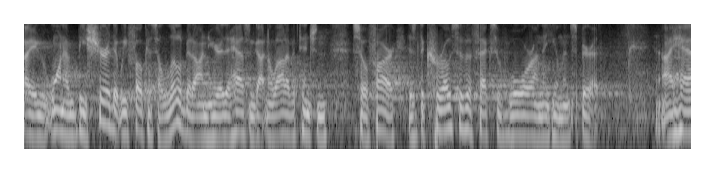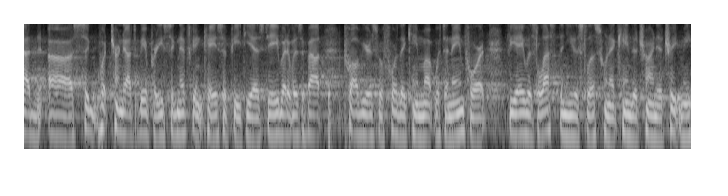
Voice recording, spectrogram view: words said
I want to be sure that we focus a little bit on here that hasn't gotten a lot of attention so far is the corrosive effects of war on the human spirit. I had uh, what turned out to be a pretty significant case of PTSD, but it was about 12 years before they came up with a name for it. VA was less than useless when it came to trying to treat me.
